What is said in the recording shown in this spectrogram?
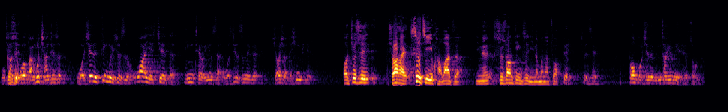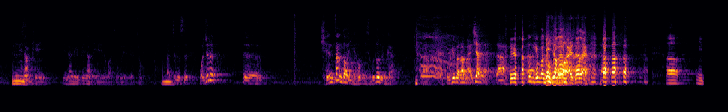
我刚才我反复强调是，我现在定位就是挖业界的 Intel Inside，我就是那个小小的芯片。哦，就是小海设计一款袜子，你能时装定制，你能帮他做？对，就是这样。包括现在名创优品也在做嘛，就非常便宜，名创优品非常便宜的袜子，我们也在做。啊，这个是我觉得，呃，钱赚到以后，你什么都能干，啊，我可以把它买下来，啊，可以把李小海买下来。呃，你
